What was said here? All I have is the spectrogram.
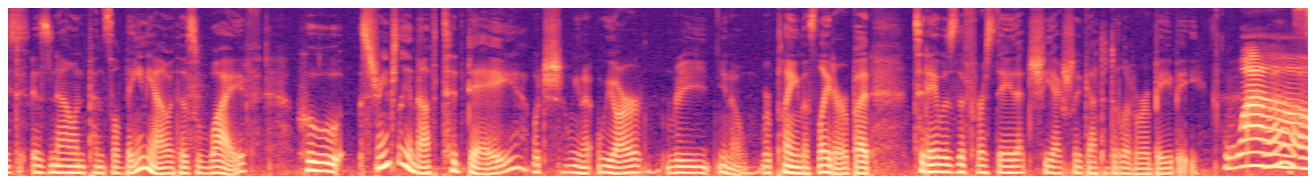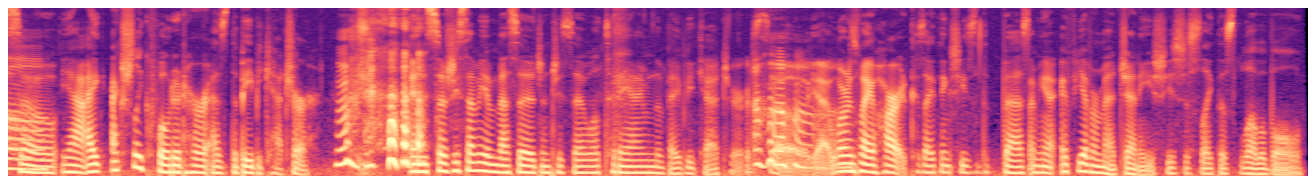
Nice. is now in Pennsylvania with his wife, who, strangely enough, today, which you know we are re, you know, we're playing this later, but today was the first day that she actually got to deliver a baby. Wow. So yeah, I actually quoted her as the baby catcher. and so she sent me a message and she said, "Well, today I'm the baby catcher." So yeah, it warms my heart because I think she's the best. I mean, if you ever met Jenny, she's just like this lovable,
